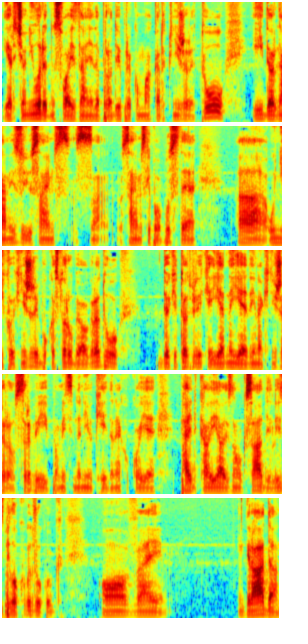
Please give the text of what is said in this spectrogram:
jer će oni uredno svoje izdanje da prodaju preko makar knjižare tu i da organizuju sajms, sajamske popuste a, u njihovoj knjižari Buka Store u Beogradu, dok je to otprilike jedna jedina knjižara u Srbiji, pa mislim da nije okej okay da neko koji je, pa kao i ja iz Novog Sada ili iz bilo kog drugog ovaj, grada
